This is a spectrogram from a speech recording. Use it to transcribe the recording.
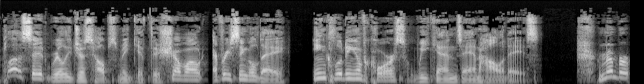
Plus, it really just helps me get this show out every single day, including, of course, weekends and holidays. Remember,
